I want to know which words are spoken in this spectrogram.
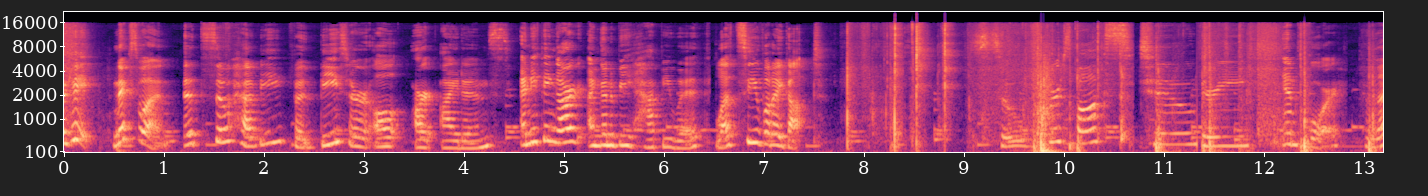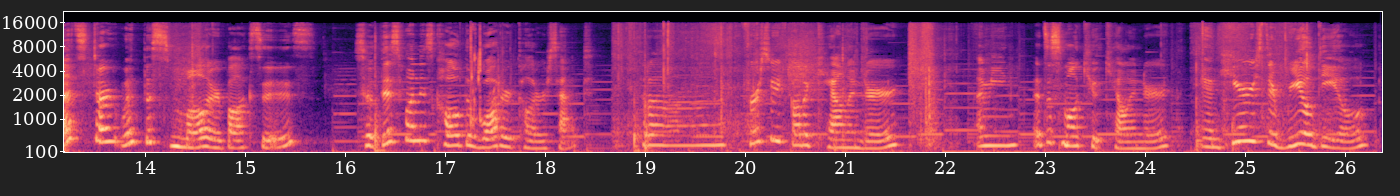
Okay, next one. It's so heavy, but these are all art items. Anything art, I'm gonna be happy with. Let's see what I got. So first box, two, three, and four. Let's start with the smaller boxes. So this one is called the watercolor set. Ta-da! First we've got a calendar. I mean, it's a small cute calendar. And here's the real deal.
